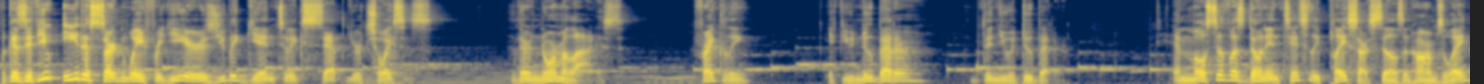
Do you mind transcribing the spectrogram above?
Because if you eat a certain way for years, you begin to accept your choices. They're normalized. Frankly, if you knew better, then you would do better. And most of us don't intentionally place ourselves in harm's way.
